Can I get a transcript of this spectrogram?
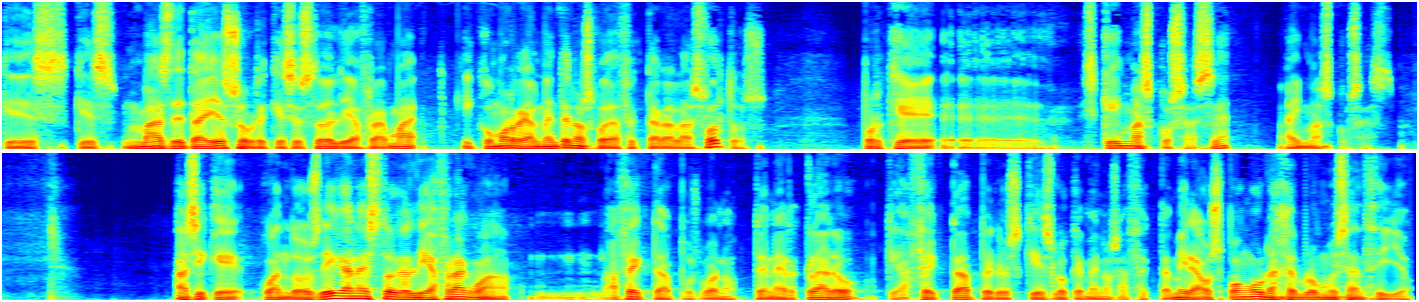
que, es, que es más detalles sobre qué es esto del diafragma y cómo realmente nos puede afectar a las fotos. Porque eh, es que hay más cosas, ¿eh? Hay más cosas. Así que cuando os digan esto del diafragma afecta, pues bueno, tener claro que afecta, pero es que es lo que menos afecta. Mira, os pongo un ejemplo muy sencillo.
